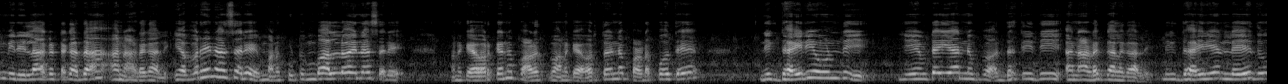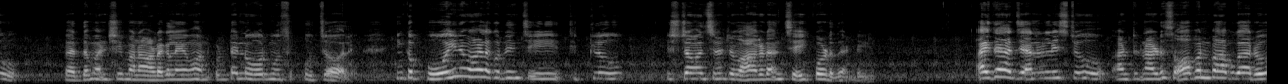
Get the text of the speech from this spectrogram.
మీరు ఇలాగట కదా అని అడగాలి. ఎవరైనా సరే మన కుటుంబాల్లో అయినా సరే మనకు ఎవరికైనా పడ మనకు ఎవరితో అయినా పడపోతే నీకు ధైర్యం ఉంది. ఏమిటయ్యా నువ్వు పద్ధతి ఇది అని అడగగలగాలి. నీకు ధైర్యం లేదు. పెద్ద మనిషి మనం అడగలేము అనుకుంటే నోరు మూసి కూర్చోవాలి. ఇంకా పోయిన వాళ్ళ గురించి తిట్లు ఇష్టం వచ్చినట్టు వాగడం చేయకూడదండి. అయితే ఆ జర్నలిస్టు అంటున్నాడు శోభన్ బాబు గారు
